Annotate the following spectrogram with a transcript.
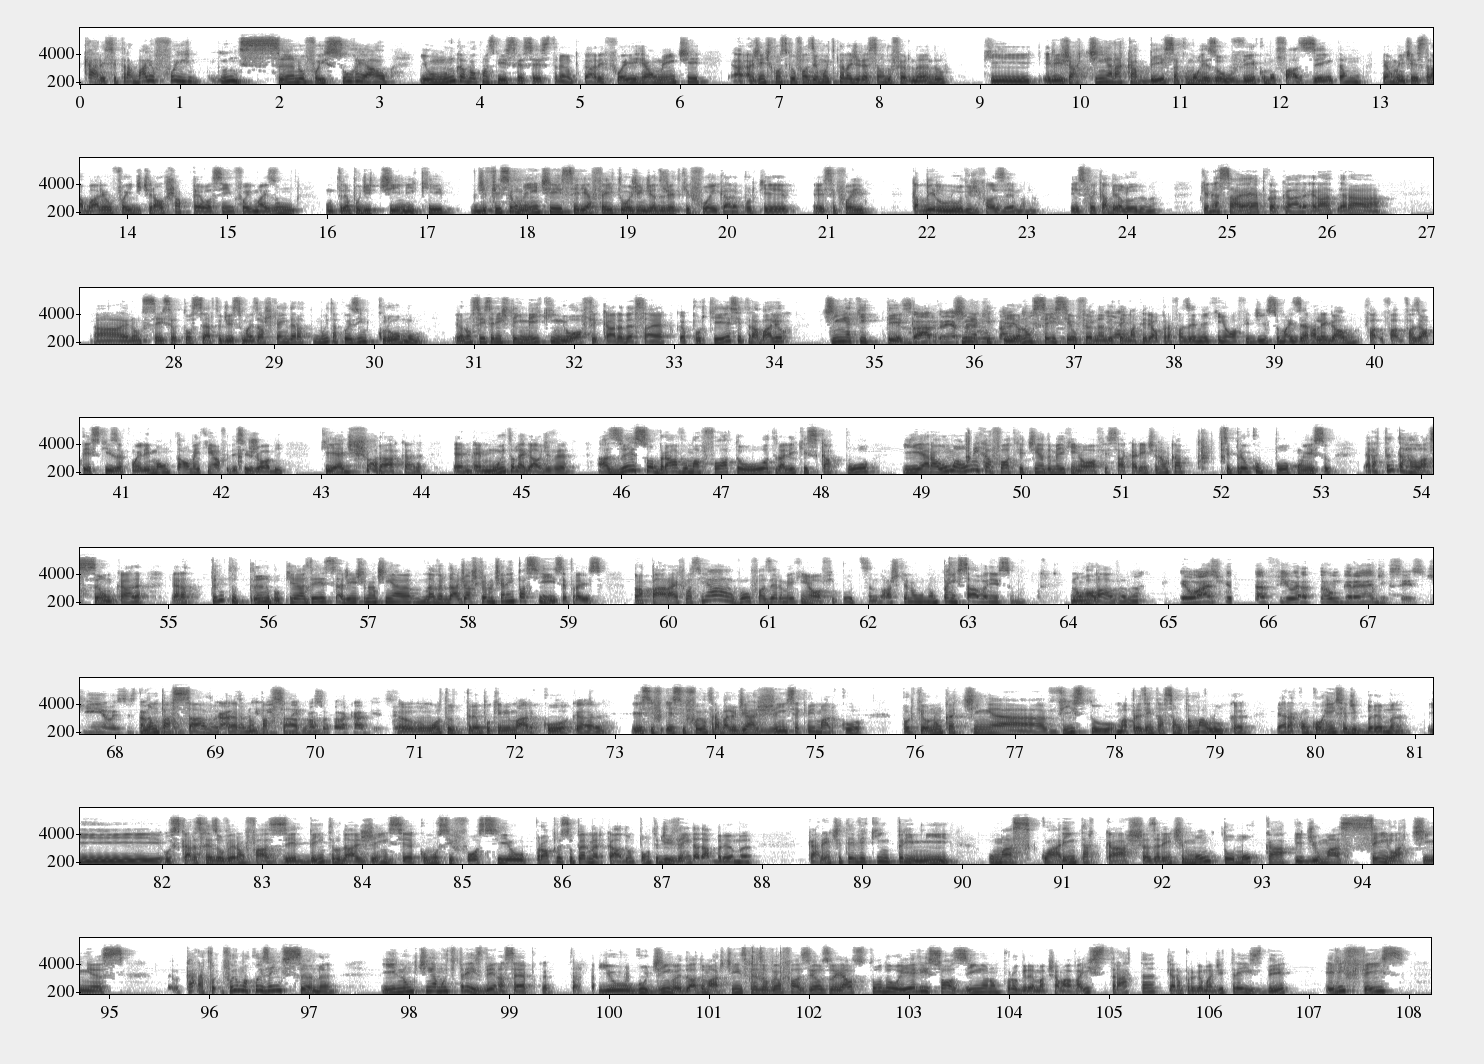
Cara, esse trabalho foi insano, foi surreal. E eu nunca vou conseguir esquecer esse trampo, cara. E foi realmente. A, a gente conseguiu fazer muito pela direção do Fernando, que ele já tinha na cabeça como resolver, como fazer. Então, realmente, esse trabalho foi de tirar o chapéu, assim. Foi mais um, um trampo de time que dificilmente seria feito hoje em dia do jeito que foi, cara. Porque esse foi cabeludo de fazer, mano. Esse foi cabeludo. Porque nessa época, cara, era, era ah, eu não sei se eu tô certo disso, mas acho que ainda era muita coisa em cromo. Eu não sei se a gente tem making off, cara, dessa época, porque esse trabalho tinha que ter, Exato, cara. Tinha que ter. Eu não sei se o Fernando tem material para fazer making off disso, mas era legal fa fazer uma pesquisa com ele e montar o making off desse job, que é de chorar, cara. É, é muito legal de ver. Às vezes sobrava uma foto ou outra ali que escapou e era uma única foto que tinha do making off, saca? A gente nunca se preocupou com isso. Era tanta relação, cara. Era tanto trampo que às vezes a gente não tinha. Na verdade, eu acho que eu não tinha nem paciência para isso. Para parar e falar assim: ah, vou fazer o making off. Putz, acho que eu não, não pensava nisso. Mano. Não rolava, né? Eu acho que o desafio era tão grande que vocês tinham. Vocês não passava, cara, não passava. passou pela cabeça. Um outro trampo que me marcou, cara. Esse, esse foi um trabalho de agência que me marcou porque eu nunca tinha visto uma apresentação tão maluca. Era a concorrência de Brahma. E os caras resolveram fazer dentro da agência como se fosse o próprio supermercado, um ponto de venda da Brahma. Cara, a gente teve que imprimir umas 40 caixas, a gente montou mocap de umas 100 latinhas. Cara, foi, foi uma coisa insana. E não tinha muito 3D nessa época. E o Gudinho, o Eduardo Martins, resolveu fazer os layouts tudo ele sozinho num programa que chamava Strata, que era um programa de 3D. Ele fez,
